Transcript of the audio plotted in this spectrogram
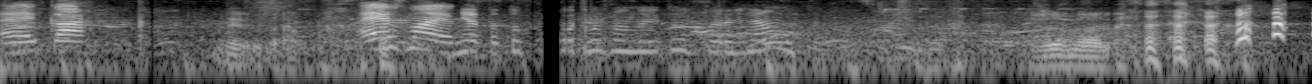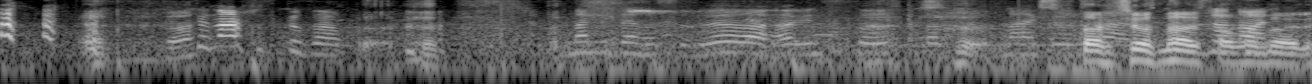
А яка? Не знаю. А я знаю. Ні, та тут можна на ютуб переглянути. Вже ноль. Ти на що сказав? Одна людина сидила, а він сказав, що одна і Став чи одна, стало ноль.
